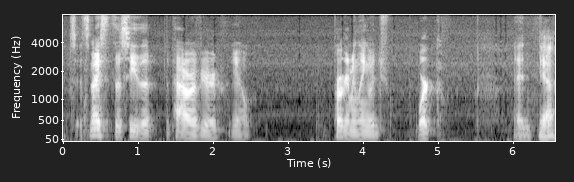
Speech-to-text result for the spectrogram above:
it's, it's nice to see the, the power of your, you know, programming language work and Yeah.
